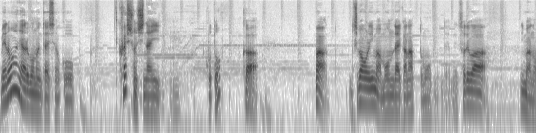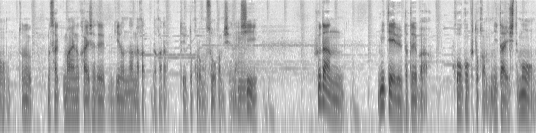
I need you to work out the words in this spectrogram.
目の前にあるものに対してのこうクエスチョンしないことが、まあ一番俺今問題かなと思うんだよね。それは今のそのさっき前の会社で議論にならなかったからっていうところもそうかもしれないし、普段見ている例えば広告とかに対しても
